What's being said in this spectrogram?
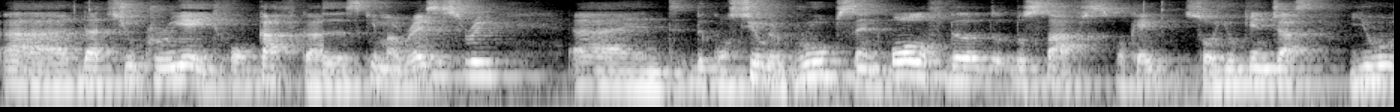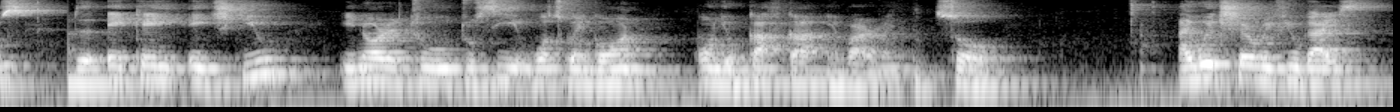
uh, that you create for Kafka, the schema registry and the consumer groups and all of the, the, the stuffs, okay? So you can just use the AKHQ in order to, to see what's going on on your Kafka environment. So I will share with you guys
